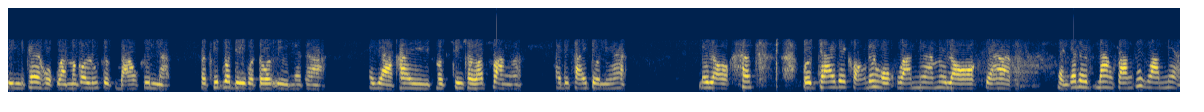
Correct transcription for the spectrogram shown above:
กินแค่หกวันมันก็รู้สึกเบาขึ้นนะก็คิดว่าดีกว่าตัวอื่นนะจ้าก็อยากให้คนที่เขารับฟังอะ ให้ได้ใช้ตัวเนี้ย ไม่หลอกครับคนใช้ได้ของได้หกวันเนี่ย ไม่หลอกจ้าเห็นก็ได้นั่งฟังทุกวันเนี่ย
